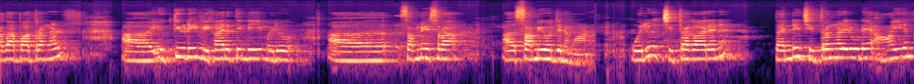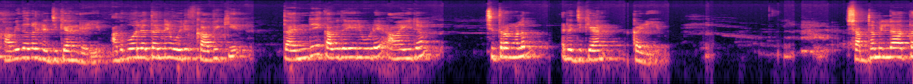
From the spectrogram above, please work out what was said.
കഥാപാത്രങ്ങൾ യുക്തിയുടെയും വികാരത്തിന്റെയും ഒരു സമ്മിശ്ര സംയോജനമാണ്. ഒരു ചിത്രകാരന് തന്റെ ചിത്രങ്ങളിലൂടെ ആയിരം കവിതകൾ രചിക്കാൻ കഴിയും. അതുപോലെ തന്നെ ഒരു കവിക്ക് തന്റെ കവിതയിലൂടെ ആയിരം ചിത്രങ്ങളും രചിക്കാൻ കഴിയും. ശബ്ദമില്ലാത്ത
